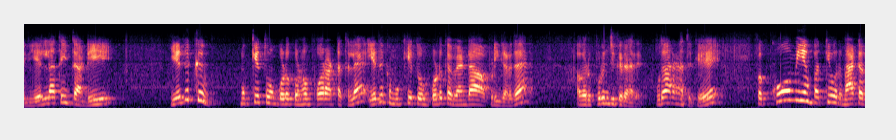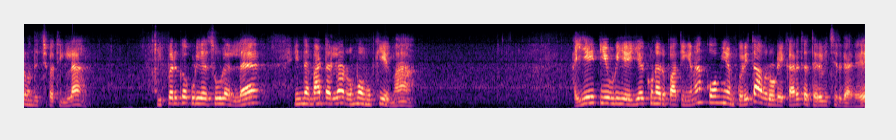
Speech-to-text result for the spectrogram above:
இது எல்லாத்தையும் தாண்டி எதுக்கு முக்கியத்துவம் கொடுக்கணும் போராட்டத்தில்? எதுக்கு முக்கியத்துவம் கொடுக்க வேண்டாம் அப்படிங்கிறத அவர் புரிஞ்சுக்கிறாரு. உதாரணத்துக்கு இப்போ கோமியம் பற்றி ஒரு மேட்டர் வந்துச்சு பார்த்தீங்களா இப்போ இருக்கக்கூடிய சூழலில் இந்த மேட்டர்லாம் ரொம்ப முக்கியமா? ஐஐடியுடைய இயக்குனர் பார்த்தீங்கன்னா கோமியம் குறித்து அவருடைய கருத்தை தெரிவிச்சிருக்காரு.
